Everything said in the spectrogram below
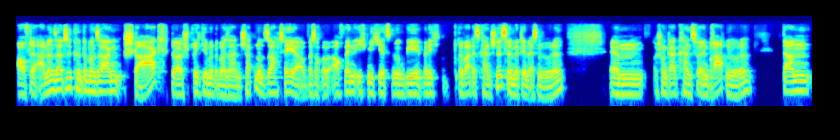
Auf der anderen Seite könnte man sagen, stark, da springt jemand über seinen Schatten und sagt, hey, was auch, auch wenn ich mich jetzt irgendwie, wenn ich privat jetzt keinen Schnitzel mit dem essen würde, ähm, schon gar keins für ihn braten würde, dann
